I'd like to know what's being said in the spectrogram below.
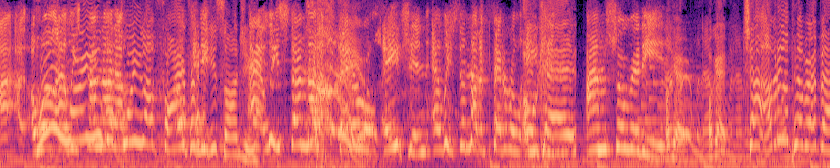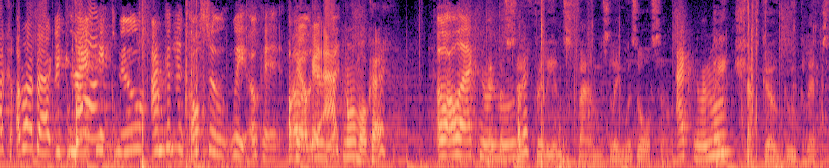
I, I, Who well, at least I'm not before a. you got fired from Okay, Niji Sanji? At least I'm not a federal agent. At least I'm not a federal agent. Okay. agent. I'm so ready. Okay, Whenever, okay. whenever, Chat, I'm gonna go peel right back. I'm right back. Wait, Can I take two? I'm gonna also wait. Okay. Okay, oh, okay, never act mind. normal, okay? Oh, I'll act Pippa normal. said Filian's Fansly was awesome. Act normal. Hate chat go google it.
